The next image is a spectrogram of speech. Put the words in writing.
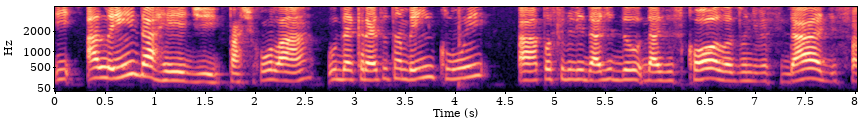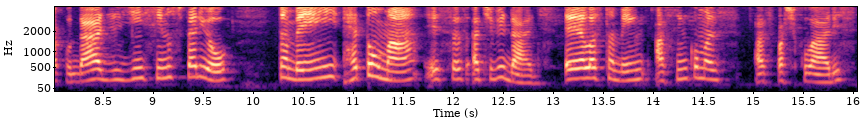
E além da rede particular, o decreto também inclui a possibilidade do, das escolas, universidades, faculdades de ensino superior também retomar essas atividades. Elas também, assim como as, as particulares,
